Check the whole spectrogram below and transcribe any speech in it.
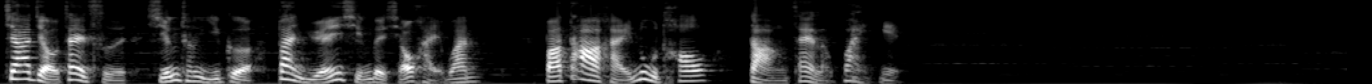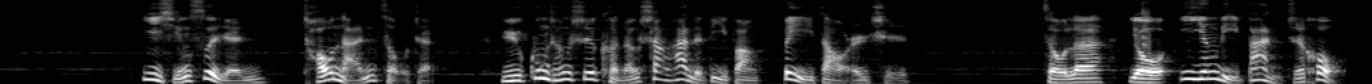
夹角在此形成一个半圆形的小海湾，把大海怒涛挡在了外面。一行四人朝南走着，与工程师可能上岸的地方背道而驰。走了有一英里半之后，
